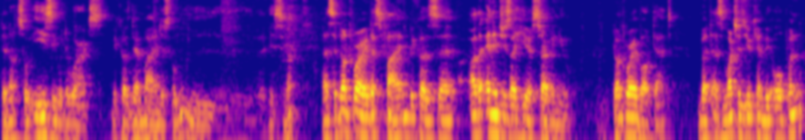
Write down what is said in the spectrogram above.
they're not so easy with the words because their mind just goes like this, you know. And I said, don't worry, that's fine because uh, other energies are here serving you. Don't worry about that. But as much as you can be open,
